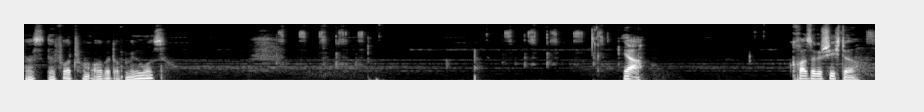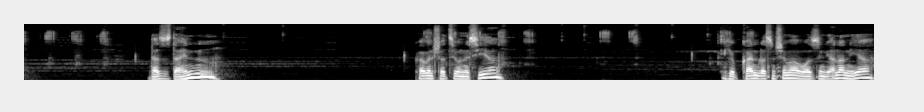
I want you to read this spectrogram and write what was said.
Das Stafford from Orbit of Minmus. Ja. Krasse Geschichte. Das ist da hinten. Kerbin-Station ist hier. Ich habe keinen blassen Schimmer. Wo sind die anderen? Hier.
